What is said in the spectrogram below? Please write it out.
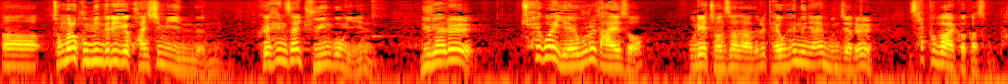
어, 정말 국민들에게 관심이 있는 그 행사의 주인공인 유해를 최고의 예우를 다해서 우리의 전사자들을 대우했느냐의 문제를 살펴봐야 할 것 같습니다.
